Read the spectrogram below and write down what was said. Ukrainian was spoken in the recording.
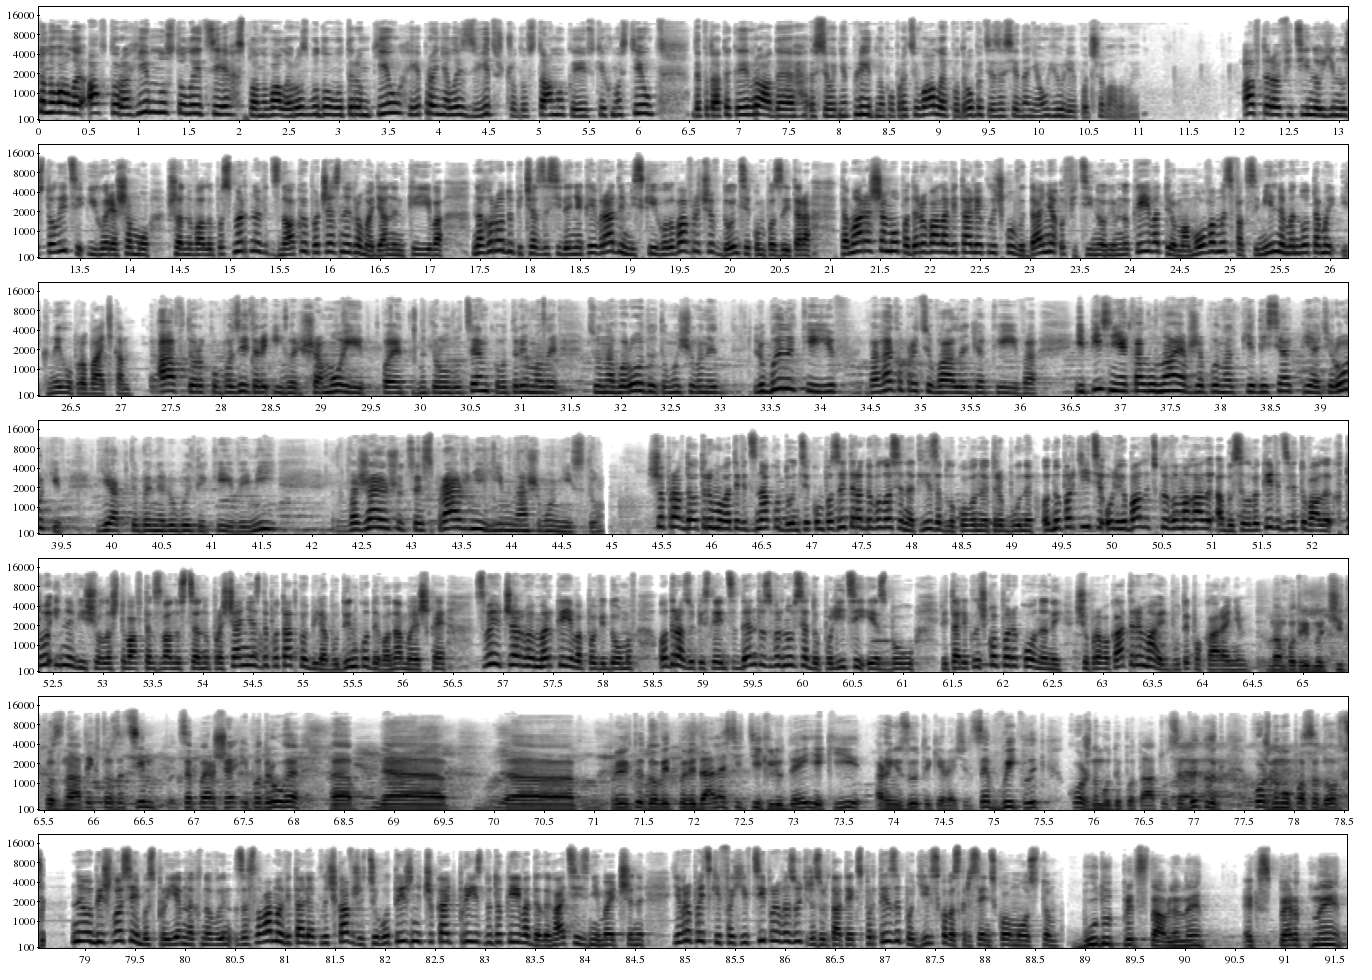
Вшанували автора гімну столиці, спланували розбудову теремків і прийняли звіт щодо стану київських мостів. Депутати Київради сьогодні плідно попрацювали. Подробиці засідання у Юлії Почевалової. Автора офіційного гімну столиці Ігоря Шамо вшанували посмертно відзнакою почесний громадянин Києва. Нагороду під час засідання Київради міський голова вручив доньці композитора. Тамара Шамо подарувала Віталію Кличку видання офіційного гімну Києва трьома мовами з факсимільними нотами і книгу про батька. Автор, композитор Ігор Шамо і поет Дмитро Луценко отримали цю нагороду, тому що вони любили Київ, багато працювали для Києва. І пісня, яка лунає вже понад 55 років, як тебе не любити, Києве мій. Вважаю, що це справжній гімн нашому місту. Щоправда, отримувати відзнаку доньці композитора довелося на тлі заблокованої трибуни. Однопартійці Ольги Балицької вимагали, аби силовики відзвітували, хто і навіщо влаштував так звану сцену прощання з депутаткою біля будинку, де вона мешкає. Своєю чергою мер Києва повідомив, одразу після інциденту звернувся до поліції і СБУ. Віталій Кличко переконаний, що провокатори мають бути покарані. Нам потрібно чітко знати, хто за цим. Це перше. І по-друге, е, е, е, до відповідальності тих людей, які організують такі речі. Це виклик кожному депутату, це виклик кожному посадовцю. Не обійшлося й без приємних новин. За словами Віталія Кличка, вже цього тижня чекають приїзду до Києва делегації з Німеччини. Європейські фахівці привезуть результати експертизи Подільсько-Воскресенського мосту. Будуть представлені експертні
